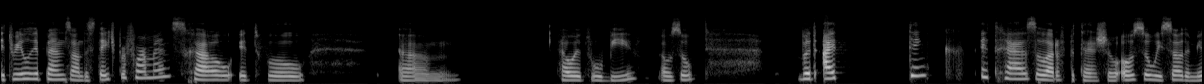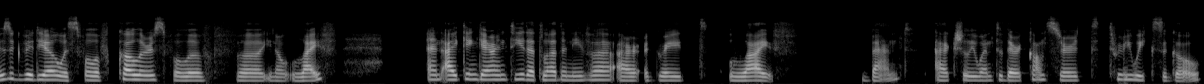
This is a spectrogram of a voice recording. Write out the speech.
it really depends on the stage performance, how it will um, how it will be also. But I think it has a lot of potential. Also, we saw the music video is full of colors, full of uh, you know life, and I can guarantee that Ladaniva are a great live band. I actually went to their concert three weeks ago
